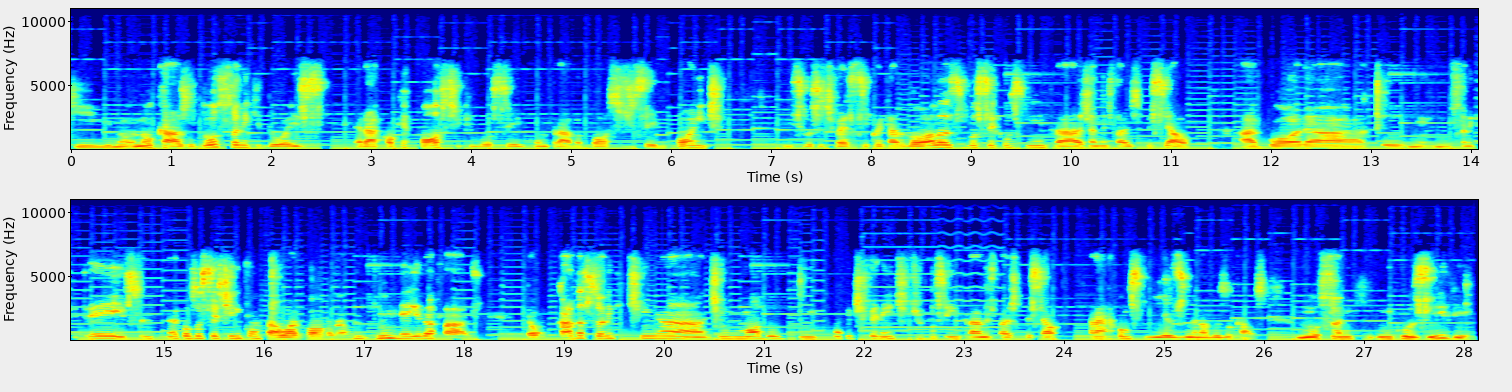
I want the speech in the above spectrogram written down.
Que no, no caso do Sonic 2 era qualquer poste que você encontrava, poste de save point, e se você tivesse 50 argolas, você conseguia entrar já no estágio especial. Agora, no, Sonic 3, Sonic Knuckles, você tinha que encontrar o argolão no meio da fase. Então, cada Sonic tinha, tinha um modo um pouco diferente de você entrar no estágio especial para conseguir as esmeraldas do caos. No Sonic, inclusive,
